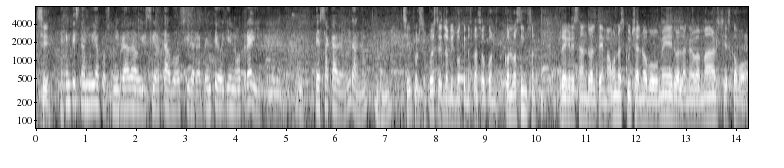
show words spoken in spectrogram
Sí. La gente está muy acostumbrada a oír cierta voz y de repente oyen otra y te saca de onda, ¿no? Sí, por supuesto, es lo mismo que nos pasó con, con Los Simpson. Regresando al tema, uno escucha al nuevo Homero, a la nueva March, y es como,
